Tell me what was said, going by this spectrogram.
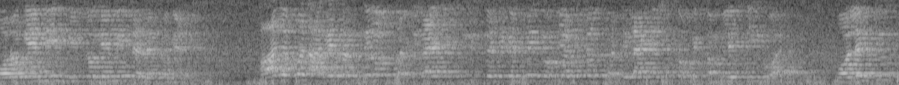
बोरोगेमी मिसोगेमी चेलेसोगेमी आज अपन आगे चलते हैं और फर्टिलाइजेशन की स्टडी करते हैं, क्योंकि अभी तक फर्टिलाइजेशन टॉपिक कंप्लीट नहीं हुआ है। पॉलिन ट्यूब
